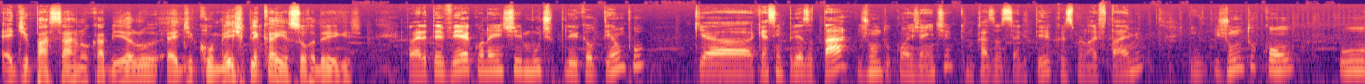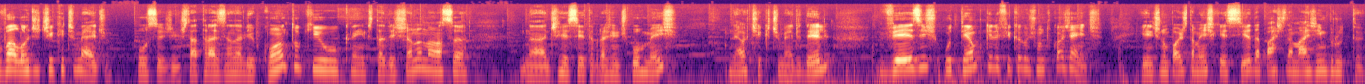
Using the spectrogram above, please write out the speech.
É de passar no cabelo, é de comer. Explica isso, Rodrigues. Então, LTV é quando a gente multiplica o tempo que, a, que essa empresa tá junto com a gente, que no caso é o CLT, Customer Lifetime, junto com o valor de ticket médio. Ou seja, a gente está trazendo ali quanto que o cliente está deixando nossa na, de receita pra gente por mês, né, o ticket médio dele, vezes o tempo que ele fica junto com a gente. E a gente não pode também esquecer da parte da margem bruta,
